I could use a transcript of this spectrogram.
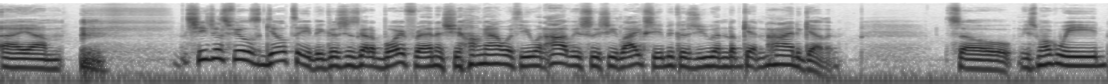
I um. she just feels guilty because she's got a boyfriend and she hung out with you and obviously she likes you because you end up getting high together. So you smoke weed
